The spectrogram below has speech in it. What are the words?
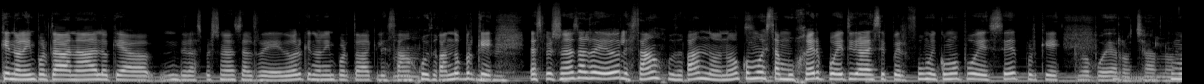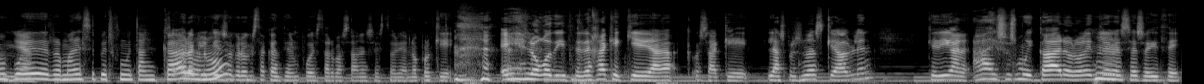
que no le importaba nada lo que a- de las personas de alrededor, que no le importaba que le estaban Mm. juzgando, porque Ujú. las personas de alrededor le estaban juzgando, ¿no? ¿Cómo esta mujer puede tirar ese perfume? ¿Cómo puede ser? Porque ¿Cómo puede derrocharlo? ¿cómo? Ya. puede derramar ese perfume tan O sea, caro, ahora que lo ¿no? pienso, creo que esta canción puede estar basada en esa historia, ¿no? Porque eh, luego dice, deja que quiera, o sea, que las personas que hablen, que digan, ah, eso es muy caro, no le entregues eso. Dice,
